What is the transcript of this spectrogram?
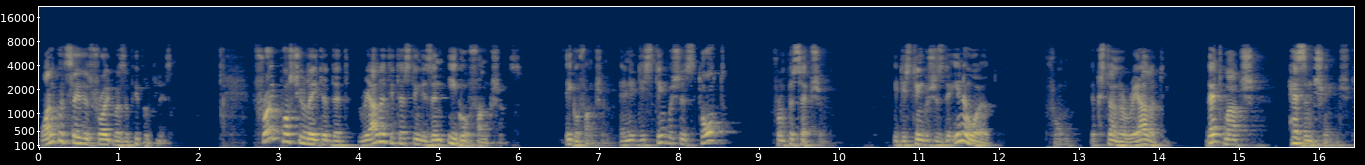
One could say that Freud was a people pleaser. Freud postulated that reality testing is an ego functions, ego function, and it distinguishes thought from perception. It distinguishes the inner world from external reality. That much hasn't changed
